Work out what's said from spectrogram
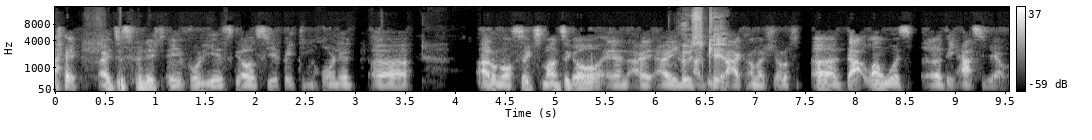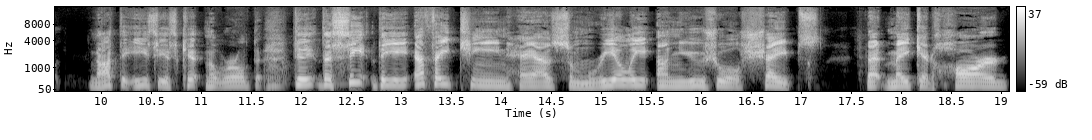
I, I, just finished a 48 scale CF18 Hornet. Uh, I don't know, six months ago, and I I Who's I kit? back on the show. Uh, that one was uh, the Hasegawa. Not the easiest kit in the world. The the C the F18 has some really unusual shapes that make it hard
